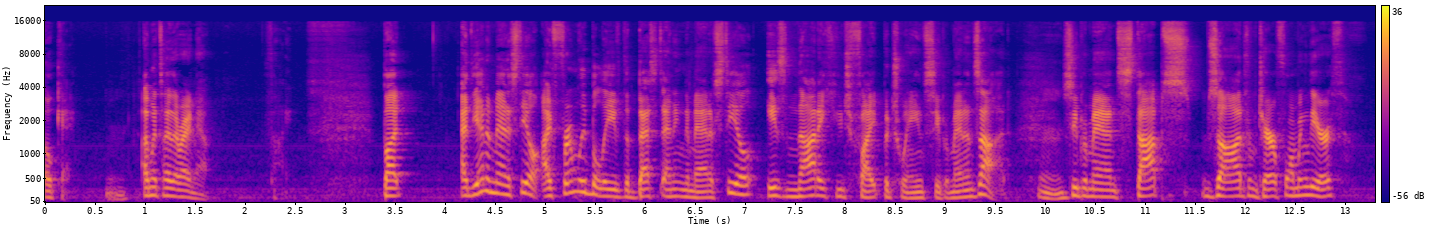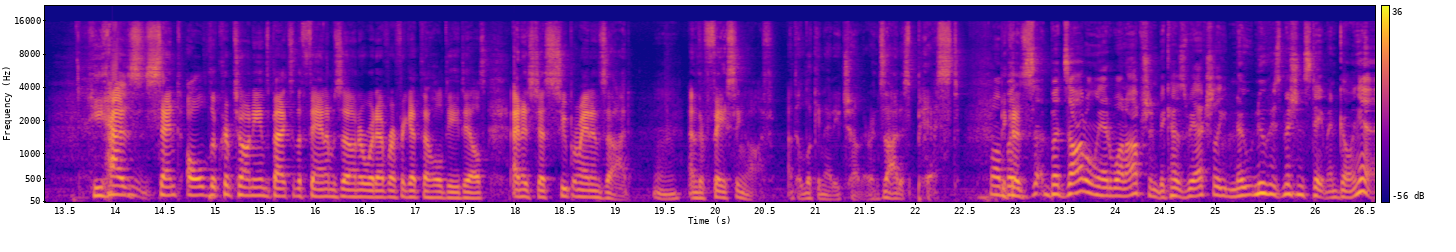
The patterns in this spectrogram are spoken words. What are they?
okay. I'm going to tell you that right now. Fine. But at the end of Man of Steel, I firmly believe the best ending to Man of Steel is not a huge fight between Superman and Zod. Hmm. Superman stops Zod from terraforming the Earth. He has hmm. sent all the Kryptonians back to the Phantom Zone or whatever. I forget the whole details. And it's just Superman and Zod. Hmm. And they're facing off. And they're looking at each other. And Zod is pissed. Well, because, but, but Zod only had one option because we actually knew, knew his mission statement going in.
